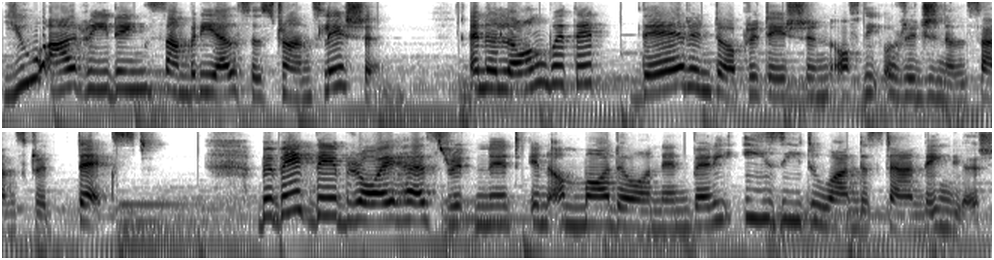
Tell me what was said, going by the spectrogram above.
you are reading somebody else's translation, and along with it, their interpretation of the original Sanskrit text. Bibek Debroy has written it in a modern and very easy to understand English.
